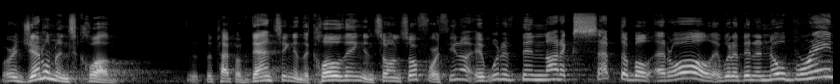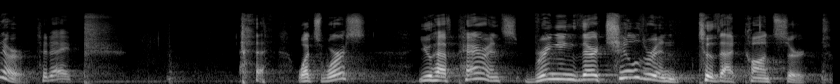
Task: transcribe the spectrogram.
or a gentleman's club the type of dancing and the clothing and so on and so forth, you know, it would have been not acceptable at all. It would have been a no-brainer today. What's worse? You have parents bringing their children to that concert.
